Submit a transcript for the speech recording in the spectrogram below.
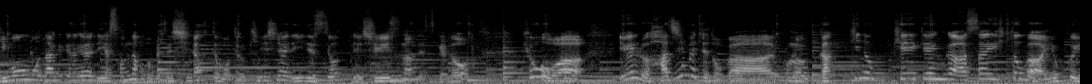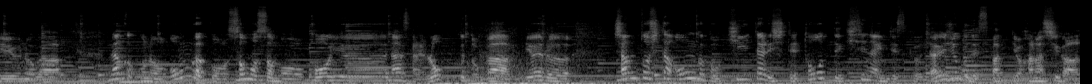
疑問を投げかけられていやそんなこと別にしなくてもっていう気にしないでいいですよっていうシリーズなんですけど今日はいわゆる初めてとかこの楽器の経験が浅い人がよく言うのがなんかこの音楽をそもそもこういうなんですかねロックとかいわゆるちゃんとした音楽を聴いたりして通ってきてないんですけど大丈夫ですかっていう話が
